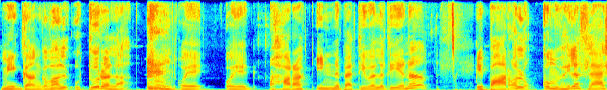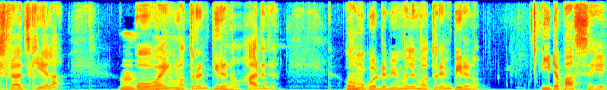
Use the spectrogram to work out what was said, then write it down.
මේ ගංගවල් උතුරලා ඔය ඔය හරක් ඉන්න පැතිවල තියෙන ඒ පාරල් ඔක්කොම වෙලා ෆලෑශ් රාජ් කියලා ඕවයින් වතුරෙන් පිරෙනවා. හරිද? ඔහම ගොඩබිමල වතුරෙන් පිරෙනවා ඊට පස්සේ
